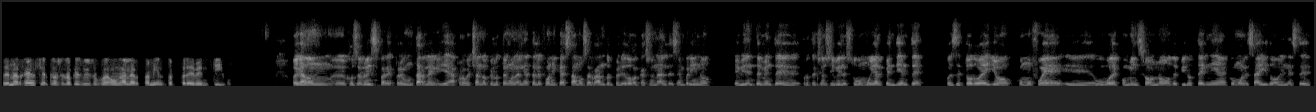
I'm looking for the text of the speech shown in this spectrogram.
de emergencia. Entonces lo que se hizo fue un alertamiento preventivo. Oiga, don eh, José Luis, preguntarle, y aprovechando que lo tengo en la línea telefónica, estamos cerrando el periodo vacacional de Sembrino. Evidentemente, Protección Civil estuvo muy al pendiente pues de todo ello. ¿Cómo fue? Eh, ¿Hubo decomiso o no de pirotecnia? ¿Cómo les ha ido en este,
